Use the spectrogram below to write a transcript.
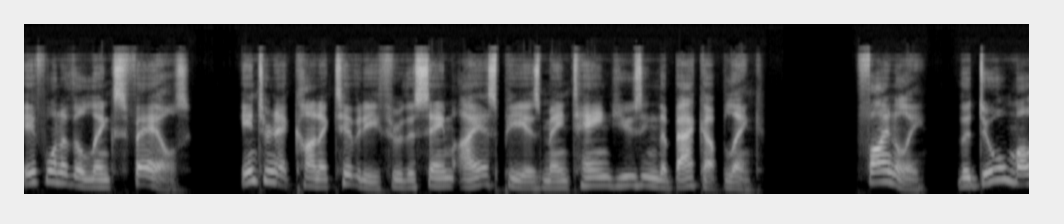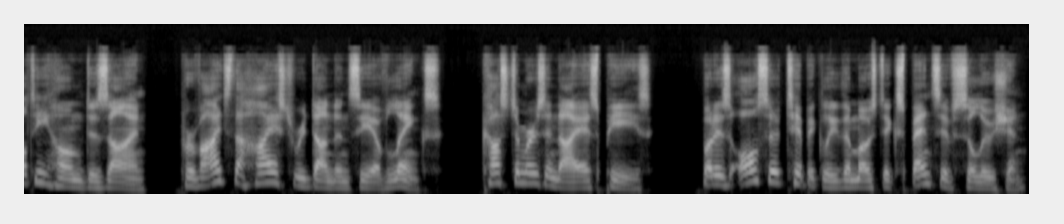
If one of the links fails, internet connectivity through the same ISP is maintained using the backup link. Finally, the dual multi-home design provides the highest redundancy of links, customers and ISPs, but is also typically the most expensive solution.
